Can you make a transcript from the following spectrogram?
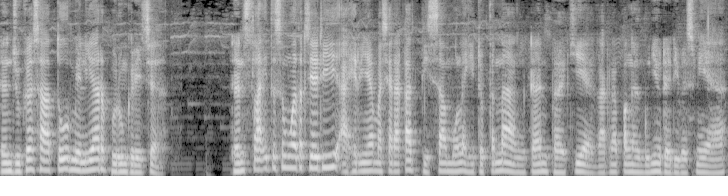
dan juga 1 miliar burung gereja. Dan setelah itu semua terjadi, akhirnya masyarakat bisa mulai hidup tenang dan bahagia karena pengganggunya udah dibasmi ya.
